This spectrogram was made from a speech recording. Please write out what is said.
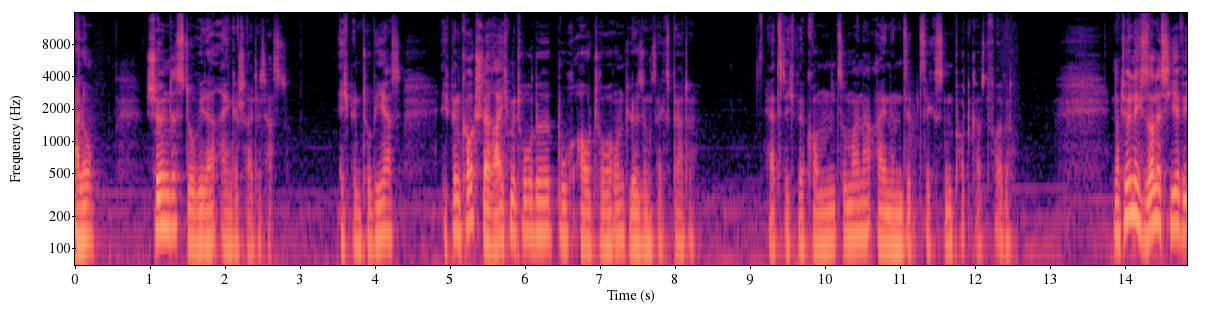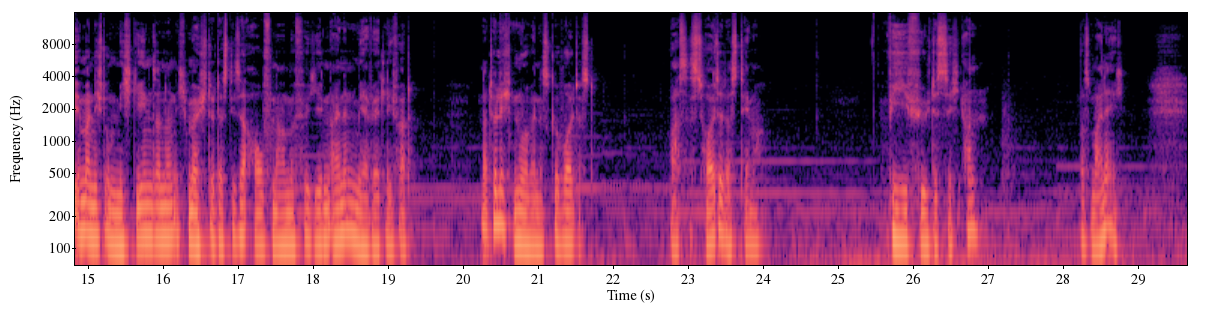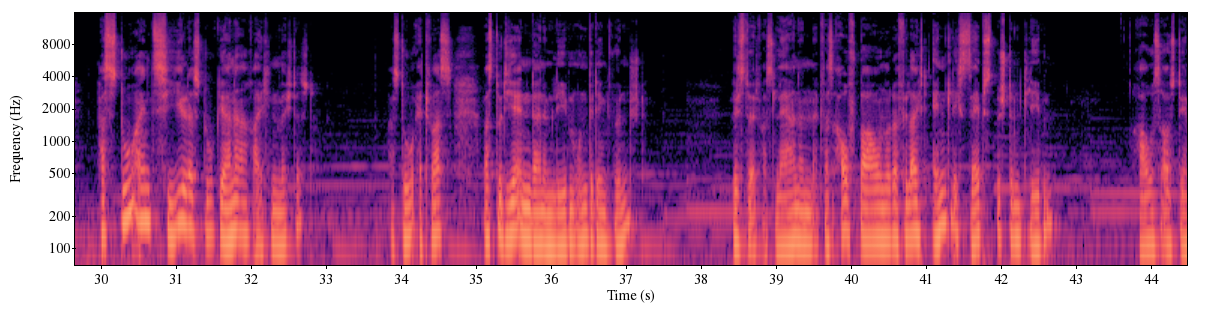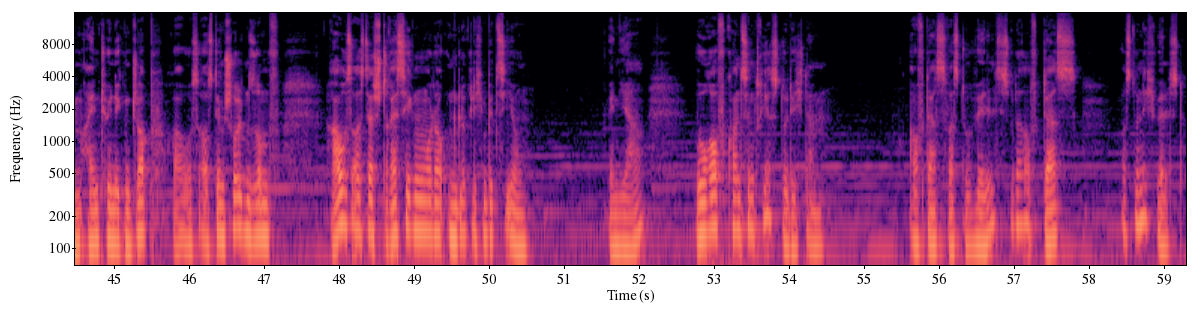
Hallo, schön, dass du wieder eingeschaltet hast. Ich bin Tobias, ich bin Coach der Reichmethode, Buchautor und Lösungsexperte. Herzlich willkommen zu meiner 71. Podcast-Folge. Natürlich soll es hier wie immer nicht um mich gehen, sondern ich möchte, dass diese Aufnahme für jeden einen Mehrwert liefert. Natürlich nur, wenn es gewollt ist. Was ist heute das Thema? Wie fühlt es sich an? Was meine ich? Hast du ein Ziel, das du gerne erreichen möchtest? Hast du etwas, was du dir in deinem Leben unbedingt wünschst? Willst du etwas lernen, etwas aufbauen oder vielleicht endlich selbstbestimmt leben? Raus aus dem eintönigen Job, raus aus dem Schuldensumpf, raus aus der stressigen oder unglücklichen Beziehung. Wenn ja, worauf konzentrierst du dich dann? Auf das, was du willst oder auf das, was du nicht willst?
